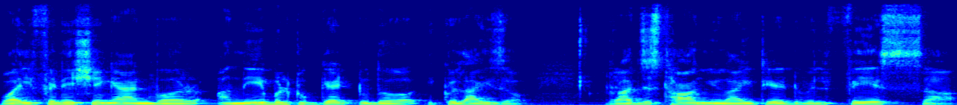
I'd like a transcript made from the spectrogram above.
while finishing and were unable to get to the equalizer. Rajasthan United will face uh,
